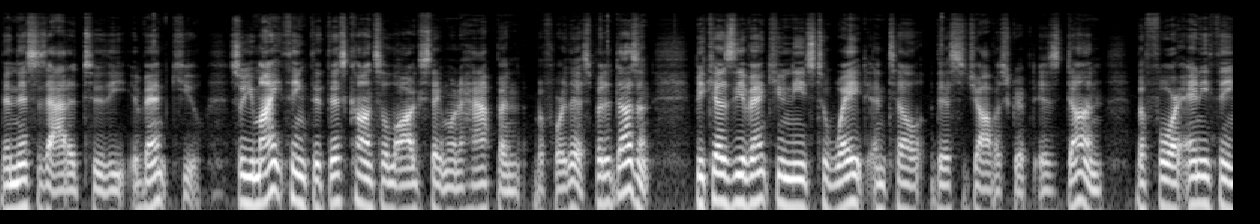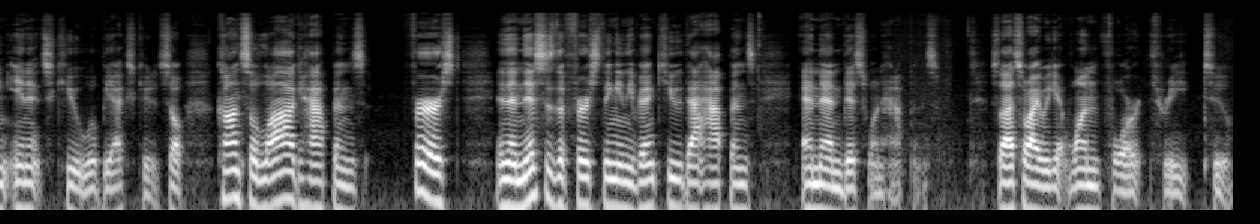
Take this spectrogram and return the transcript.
Then this is added to the event queue. So you might think that this console log statement would happen before this, but it doesn't because the event queue needs to wait until this JavaScript is done before anything in its queue will be executed. So console log happens first, and then this is the first thing in the event queue that happens, and then this one happens. So that's why we get 1, 4, 3, 2.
